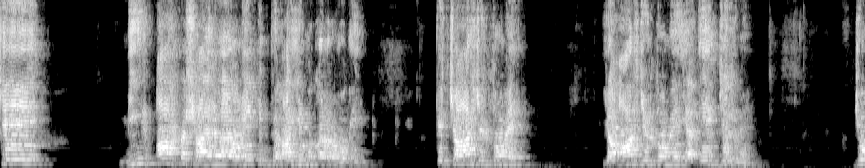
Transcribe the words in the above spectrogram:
कि मीर आह का शायर है और एक इंतहा ये मुकर हो गई कि चार जिल्दों में या आठ जिल्दों में या एक जिल्द में जो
